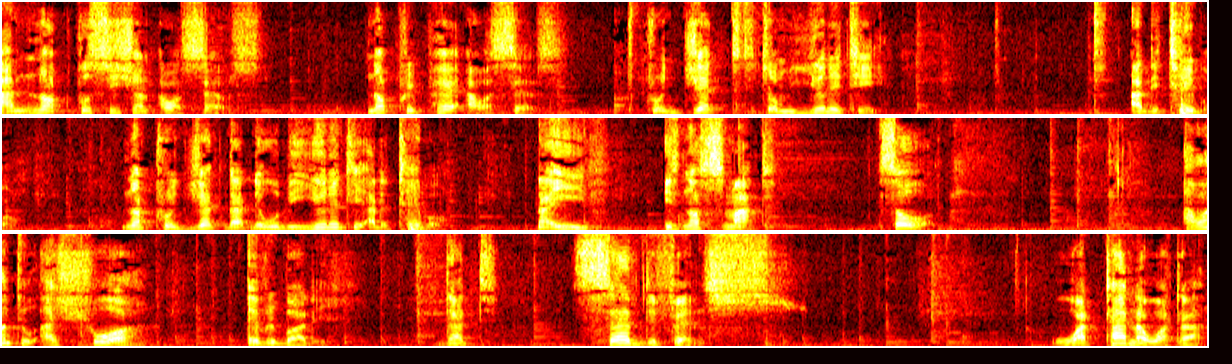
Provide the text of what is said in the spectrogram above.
and not position ourselves, not prepare ourselves, to project some unity at the table not project that there will be unity at the table. Naive is not smart. So, I want to assure everybody that self defense, watana wata,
